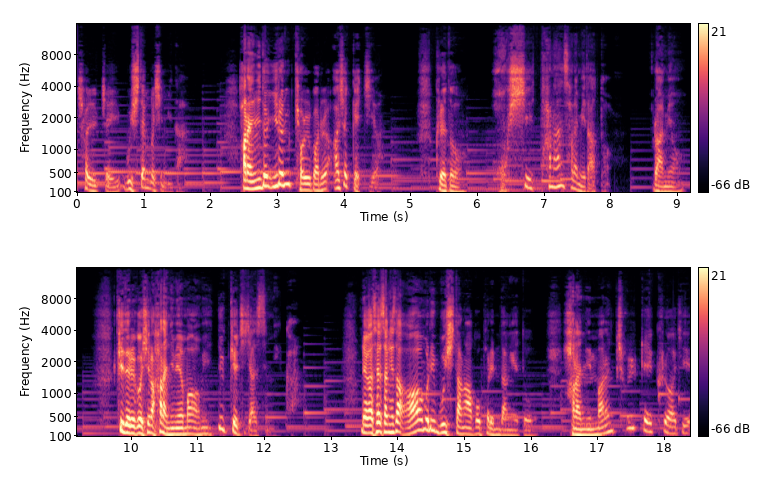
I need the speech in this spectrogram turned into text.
철저히 무시된 것입니다. 하나님도 이런 결과를 아셨겠지요. 그래도 혹시 단한 사람이라도 라며 기대를 거시는 하나님의 마음이 느껴지지 않습니까? 내가 세상에서 아무리 무시당하고 버림당해도 하나님만은 절대 그러하지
